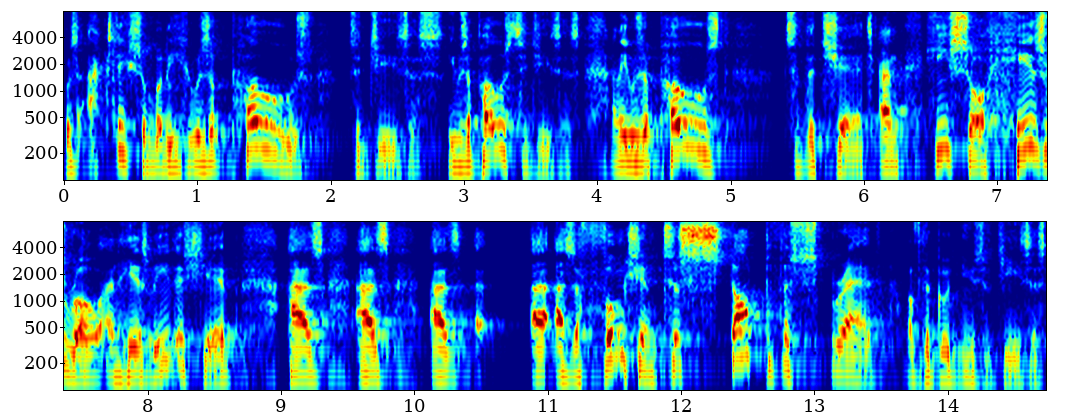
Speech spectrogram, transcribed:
was actually somebody who was opposed to Jesus. He was opposed to Jesus and he was opposed to the church. And he saw his role and his leadership as, as, as, uh, as a function to stop the spread of the good news of Jesus,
